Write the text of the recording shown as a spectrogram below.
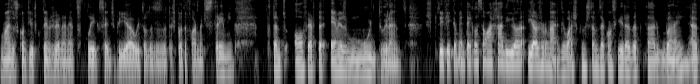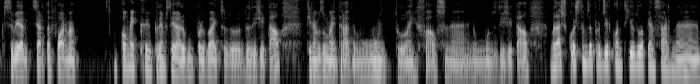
mais os conteúdos que podemos ver na Netflix, HBO e todas as outras plataformas de streaming. Portanto, a oferta é mesmo muito grande. Especificamente em relação à rádio e aos jornais, eu acho que nos estamos a conseguir adaptar bem, a perceber de certa forma como é que podemos tirar algum proveito do, do digital, tivemos uma entrada muito em falso na, no mundo digital, mas acho que hoje estamos a produzir conteúdo a pensar, na,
